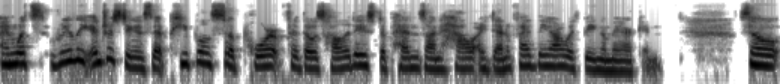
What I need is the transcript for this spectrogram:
And what's really interesting is that people's support for those holidays depends on how identified they are with being American. So,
